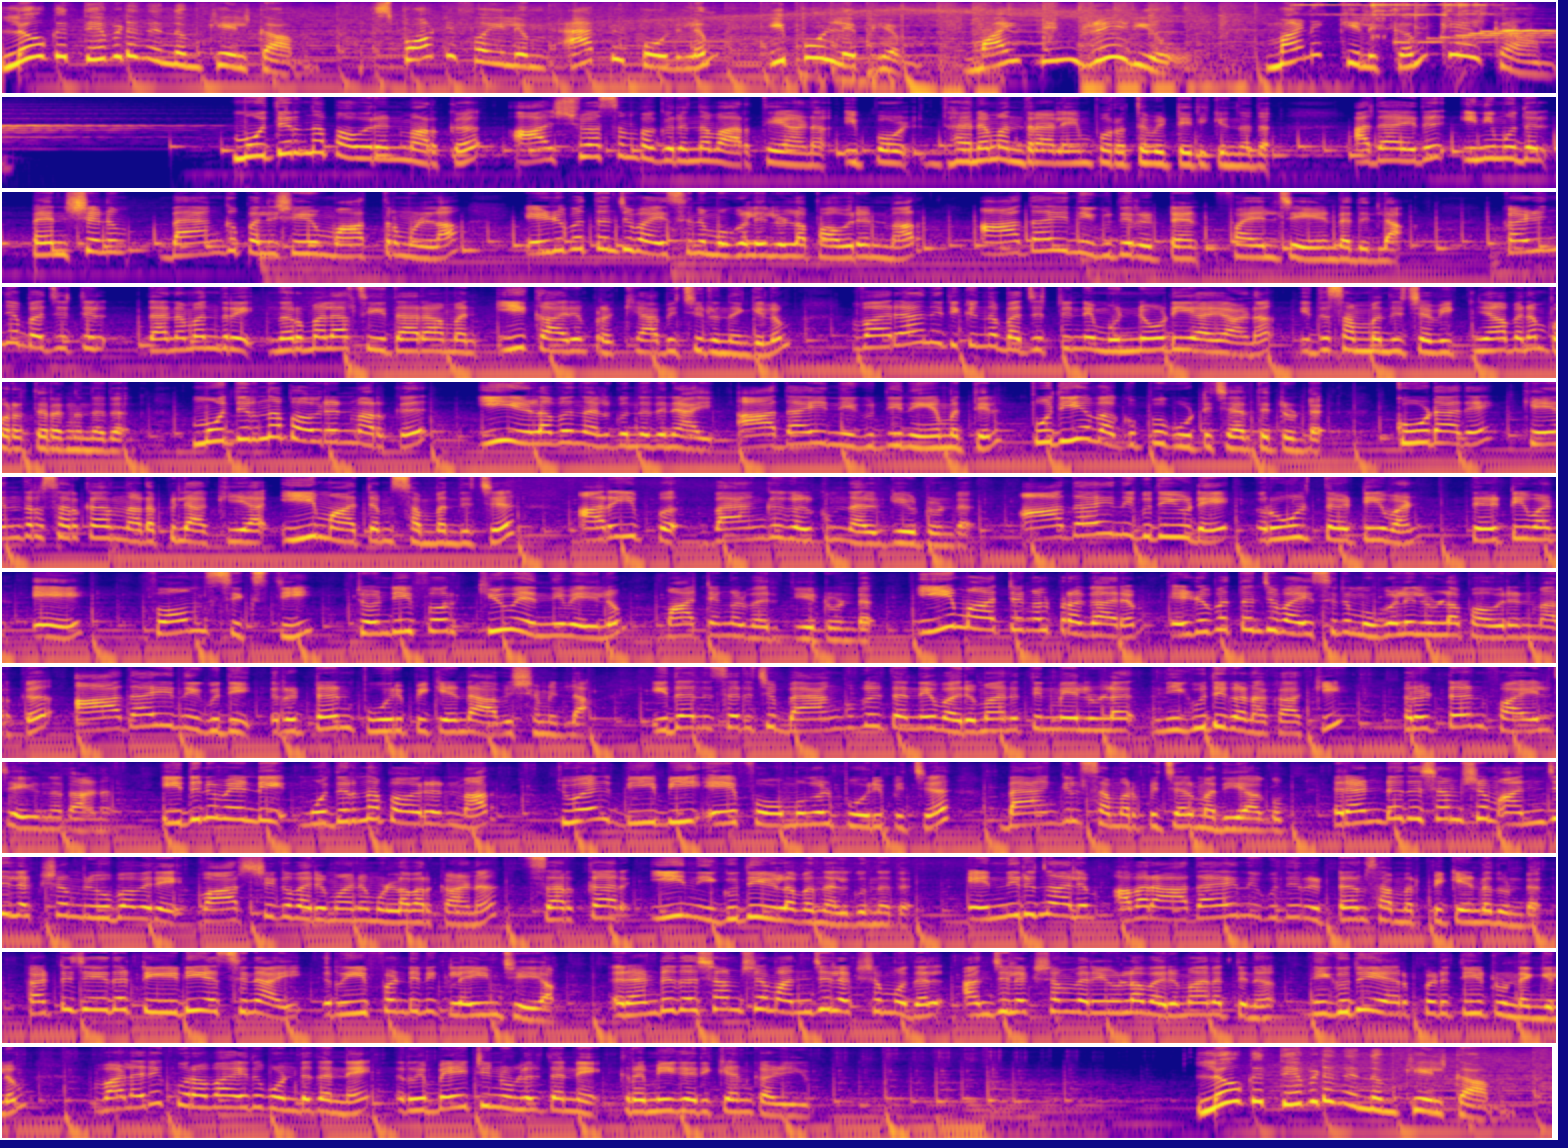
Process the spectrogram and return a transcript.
ലോകത്തെവിടെ നിന്നും കേൾക്കാം? സ്പോട്ടിഫൈയിലും ആപ്പിൾ പോഡിലും ഇപ്പോൾ ലഭ്യം മൈ ഫിൻ റേഡിയോ. മണിക്കെലക്കം കേൾക്കാം. മുതിർന്ന പൗരന്മാർക്ക് ആശ്വാസം പകരുന്ന വാർത്തയാണ് ഇപ്പോൾ ധനമന്ത്രാലയം പുറത്തുവിട്ടിരിക്കുന്നത്. അതായത് ഇനി മുതൽ പെൻഷനും ബാങ്ക് പലിശയും മാത്രമുള്ള എഴുപത്തഞ്ച് വയസ്സിന് മുകളിലുള്ള പൗരന്മാർ ആദായ നികുതി റിട്ടേൺ ഫയൽ ചെയ്യേണ്ടതില്ല. കഴിഞ്ഞ ബജറ്റിൽ ധനമന്ത്രി നിർമ്മല സീതാരാമൻ ഈ കാര്യം പ്രഖ്യാപിച്ചിരുന്നെങ്കിലും വരാനിരിക്കുന്ന ബജറ്റിന്റെ മുന്നോടിയായാണ് ഇത് സംബന്ധിച്ച വിജ്ഞാപനം പുറത്തിറങ്ങുന്നത്. മുതിർന്ന പൗരന്മാർക്ക് ഈ ഇളവ് നൽകുന്നതിനായി ആദായ നികുതി നിയമത്തിൽ പുതിയ വകുപ്പ് കൂട്ടിച്ചേർത്തിട്ടുണ്ട്. കൂടാതെ കേന്ദ്ര സർക്കാർ നടപ്പിലാക്കിയ ഈ മാറ്റം സംബന്ധിച്ച് അറിയിപ്പ് ബാങ്കുകൾക്കും നൽകിയിട്ടുണ്ട്. ആദായ നികുതിയുടെ rule thirty one thirty one A form sixty twenty four Q എന്നിവയിലും മാറ്റങ്ങൾ വരുത്തിയിട്ടുണ്ട്. ഈ മാറ്റങ്ങൾ പ്രകാരം എഴുപത്തഞ്ച് വയസ്സിന് മുകളിലുള്ള പൗരന്മാർക്ക് ആദായ നികുതി റിട്ടേൺ പൂരിപ്പിക്കേണ്ട ആവശ്യമില്ല. ഇതനുസരിച്ച് ബാങ്കുകൾ തന്നെ വരുമാനത്തിന്മേലുള്ള നികുതി കണക്കാക്കി റിട്ടേൺ ഫയൽ ചെയ്യുന്നതാണ്. ഇതിനുവേണ്ടി മുതിർന്ന പൗരന്മാർ ട്വൽവ് ബി ബി എ ഫോമുകൾ പൂരിപ്പിച്ച് ബാങ്കിൽ സമർപ്പിച്ചാൽ മതിയാകും. രണ്ട് ദശാംശം അഞ്ച് ലക്ഷം രൂപ വരെ വാർഷിക വരുമാനമുള്ളവർക്കാണ് സർക്കാർ ഈ നികുതി ഇളവ് നൽകുന്നത്. എന്നിരുന്നാലും അവർ ആദായ നികുതി റിട്ടേൺ സമർപ്പിക്കേണ്ടതുണ്ട്. കട്ട് ചെയ്ത ടി ഡി എസിനായി റീഫണ്ടിന് ക്ലെയിം ചെയ്യാം. രണ്ട് ദശാംശം അഞ്ച് ലക്ഷം മുതൽ അഞ്ച് ലക്ഷം വരെയുള്ള വരുമാനത്തിന് നികുതി ഏർപ്പെടുത്തിയിട്ടുണ്ടെങ്കിലും വളരെ കുറവായതുകൊണ്ട് തന്നെ റിബേറ്റിനുള്ളിൽ തന്നെ ക്രമീകരിക്കാൻ കഴിയും. ലോകത്തെവിടെ നിന്നും കേൾക്കാം?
